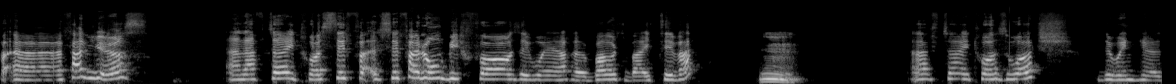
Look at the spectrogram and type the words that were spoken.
Uh, five years. And after it was Ceph- Cephalon before they were uh, bought by Teva. Mm. After it was Watch during uh,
